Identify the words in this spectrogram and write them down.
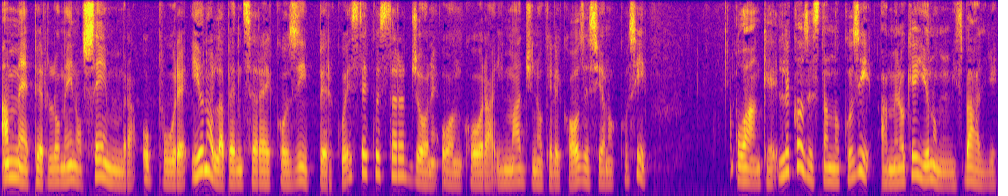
A me perlomeno sembra, oppure io non la penserei così per questa e questa ragione, o ancora immagino che le cose siano così o anche le cose stanno così a meno che io non mi sbagli.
